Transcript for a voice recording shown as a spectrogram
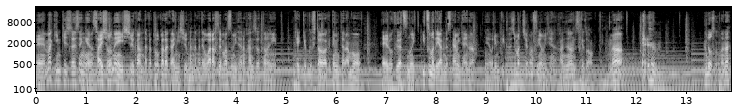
えー、まあ緊急事態宣言は最初ね、1週間だか10日だか2週間だかで終わらせますみたいな感じだったのに、結局蓋を開けてみたらもう、えー、6月のいつまでやるんですかみたいな、ね、オリンピック始まっちゃいますよみたいな感じなんですけど、まあ どうするのかな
